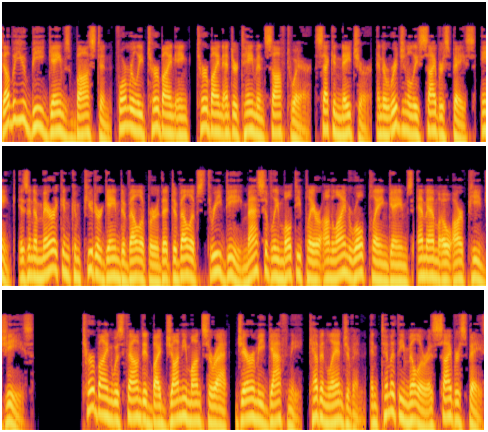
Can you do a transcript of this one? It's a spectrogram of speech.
WB Games Boston formerly Turbine Inc., Turbine Entertainment Software, Second Nature, and originally Cyberspace, Inc. is an American computer game developer that develops 3D massively multiplayer online role-playing games MMORPGs. Turbine was founded by Johnny Monsarrat, Jeremy Gaffney, Kevin Langevin, and Timothy Miller as Cyberspace,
